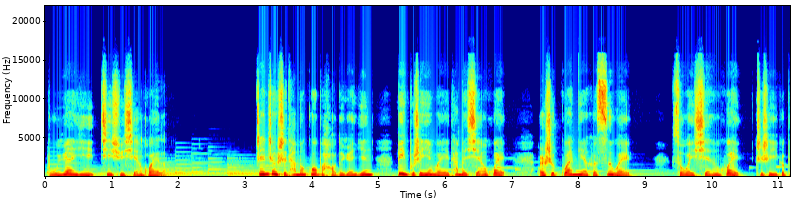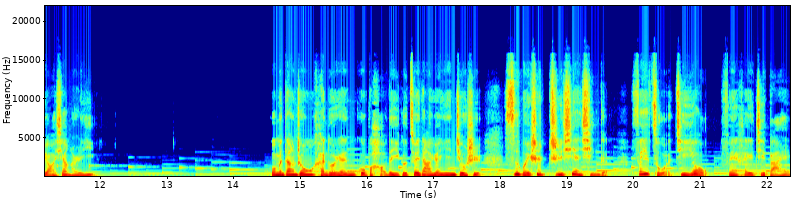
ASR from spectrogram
不愿意继续贤惠了。真正使他们过不好的原因，并不是因为他们贤惠，而是观念和思维。所谓贤惠，只是一个表象而已。我们当中很多人过不好的一个最大原因，就是思维是直线型的，非左即右，非黑即白。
